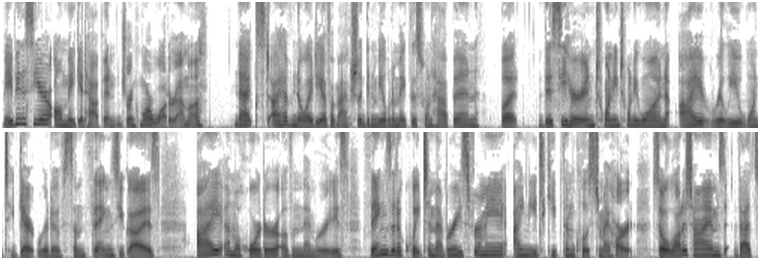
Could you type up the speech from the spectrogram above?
Maybe this year I'll make it happen. Drink more water, Emma. Next, I have no idea if I'm actually to be able to make this one happen, but this year in 2021, I really want to get rid of some things, you guys. I am a hoarder of memories. Things that equate to memories for me, I need to keep them close to my heart. So, a lot of times, that's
